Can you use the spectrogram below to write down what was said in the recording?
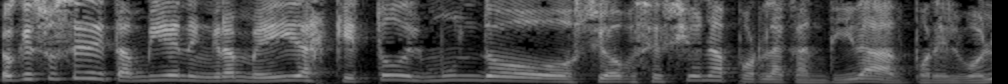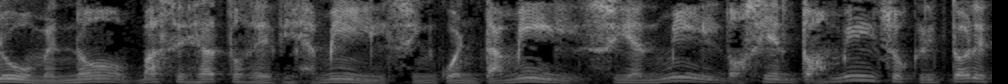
Lo que sucede también en gran medida es que todo el mundo se obsesiona por la cantidad, por el volumen, ¿no? Bases de datos de 10.000, 50.000, 100.000, 200.000 suscriptores,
